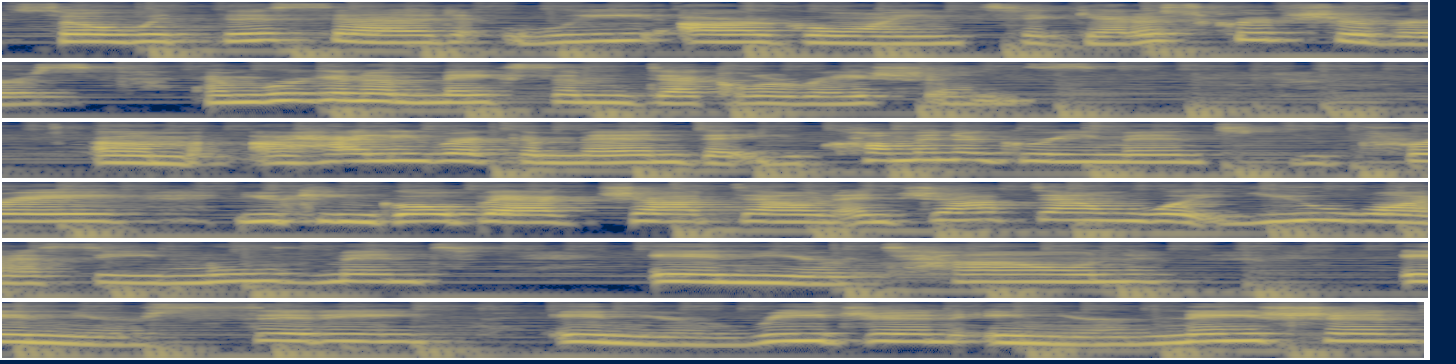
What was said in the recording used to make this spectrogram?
So, with this said, we are going to get a scripture verse and we're going to make some declarations. Um, I highly recommend that you come in agreement, you pray, you can go back, jot down, and jot down what you want to see movement in your town, in your city, in your region, in your nation.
